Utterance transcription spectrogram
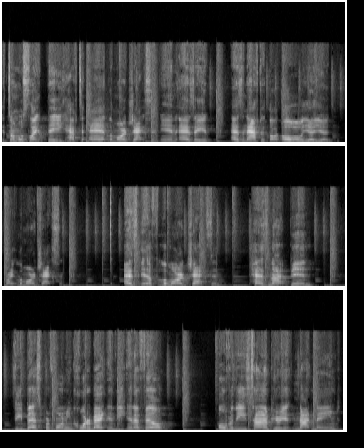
it's almost like they have to add Lamar Jackson in as a as an afterthought. Oh, oh yeah, yeah, right, Lamar Jackson. As if Lamar Jackson has not been the best performing quarterback in the NFL over these time periods not named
